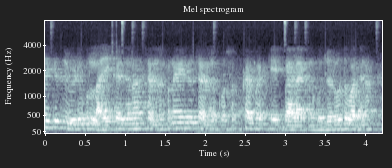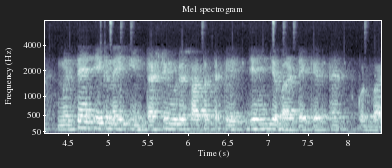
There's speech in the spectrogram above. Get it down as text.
लगी तो वीडियो को लाइक कर देना चैनल पर नहीं तो चैनल को सब्सक्राइब करके बेल आइकन को ज़रूर दबा देना। मिलते हैं एक नई इंटरेस्टिंग वीडियो साथ, तब तक जय हिंद, जय Bharat take care and goodbye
